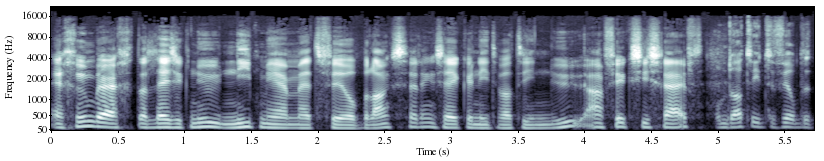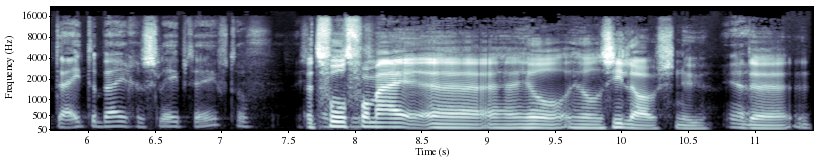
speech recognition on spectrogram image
En Grunberg, dat lees ik nu niet meer met veel belangstelling. Zeker niet wat hij nu aan fictie schrijft. Omdat hij te veel de tijd erbij gesleept heeft? Of Het voelt voor mij eh, heel, heel zieloos nu, Ja. de,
